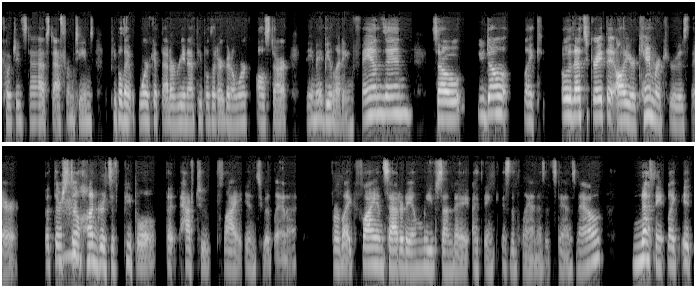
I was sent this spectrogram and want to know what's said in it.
coaching staff staff from teams people that work at that arena people that are going to work all star they may be letting fans in. So you don't like oh that's great that all your camera crew is there but there's still hundreds of people that have to fly into atlanta for like fly in saturday and leave sunday i think is the plan as it stands now nothing like it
